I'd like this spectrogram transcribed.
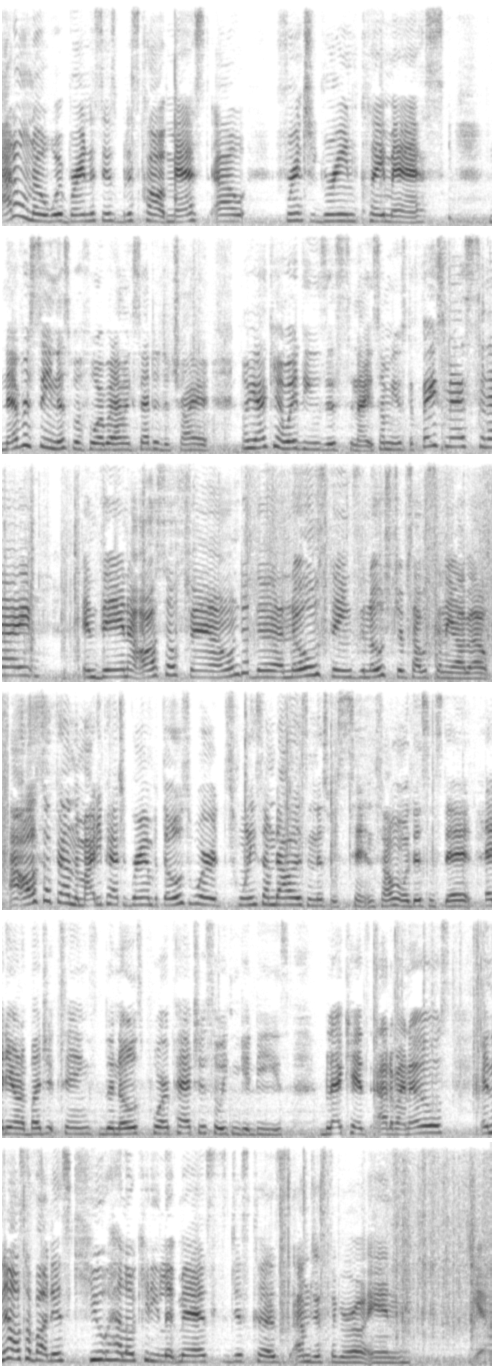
I don't know what brand this is, but it's called Masked Out French Green Clay Mask. Never seen this before, but I'm excited to try it. Oh yeah, I can't wait to use this tonight. So I'm gonna use the face mask tonight. And then I also found the nose things, the nose strips I was telling y'all about. I also found the Mighty Patch brand, but those were 20 some dollars and this was 10. So I went with this instead. Eddie on a budget things, the nose pore patches so we can get these blackheads out of my nose. And then I also bought this cute Hello Kitty lip mask just cause I'm just a girl and yeah.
